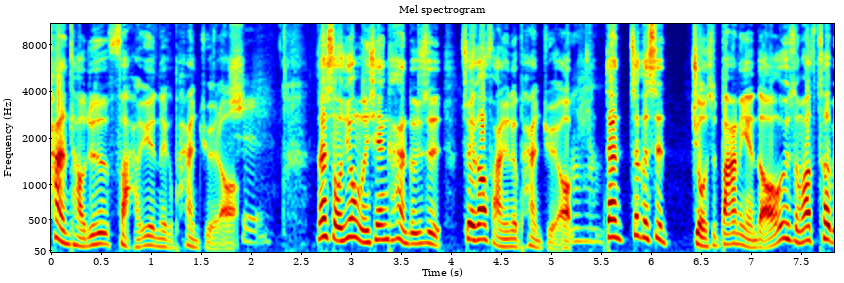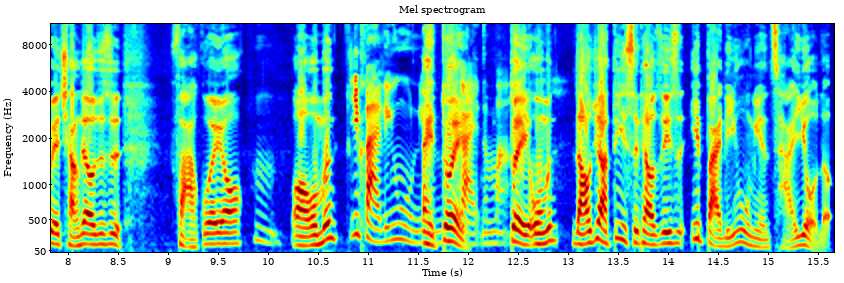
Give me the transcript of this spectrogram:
探讨就是法院的一个判决了哦。是。那首先我们先看的就是最高法院的判决哦。嗯。但这个是九十八年的哦。为什么要特别强调就是法规哦？嗯。哦，我们一百零五年改的嘛。哎、对，对，我们劳基法第十条之一是一百零五年才有的。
